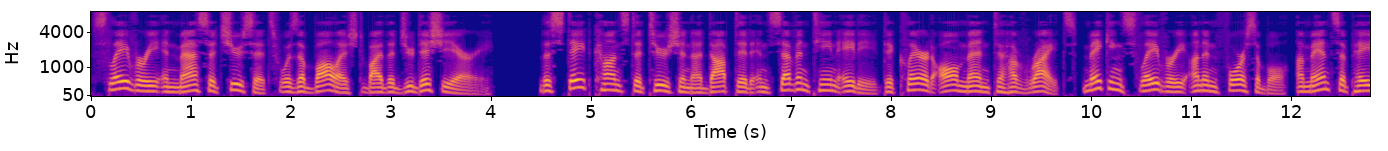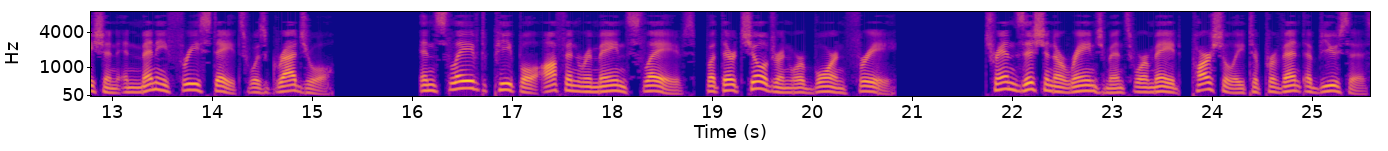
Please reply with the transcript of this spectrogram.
Slavery in Massachusetts was abolished by the judiciary. The state constitution adopted in 1780 declared all men to have rights, making slavery unenforceable. Emancipation in many free states was gradual. Enslaved people often remained slaves, but their children were born free. Transition arrangements were made, partially to prevent abuses.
